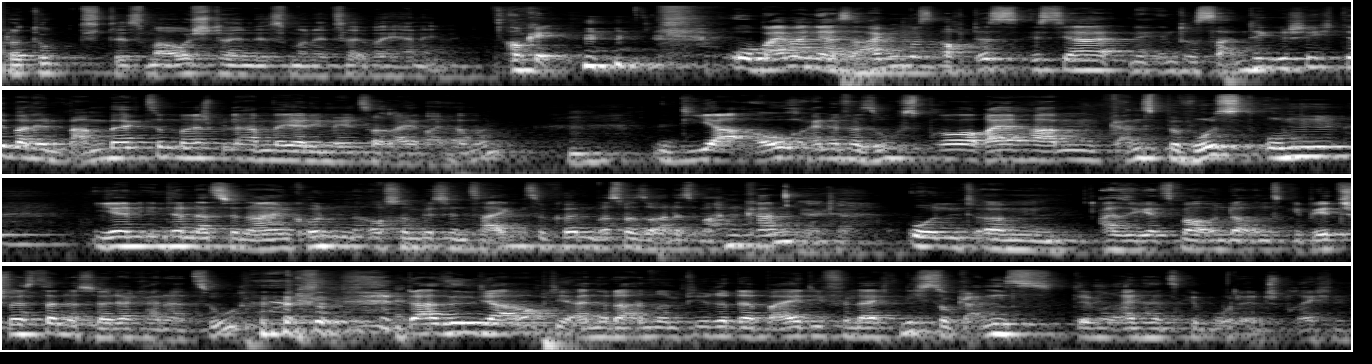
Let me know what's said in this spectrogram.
Produkt, das wir ausstellen, das wir nicht selber hernehmen. Okay. Wobei man ja sagen muss, auch das ist ja eine interessante Geschichte, weil in Bamberg zum Beispiel haben wir ja die Melzerei Weiermann, die ja auch eine Versuchsbrauerei haben, ganz bewusst, um ihren internationalen Kunden auch so ein bisschen zeigen zu können, was man so alles machen kann. Ja. Und ähm, also jetzt mal unter uns Gebetsschwestern, das hört ja keiner zu. da sind ja auch die ein oder anderen Biere dabei, die vielleicht nicht so ganz dem Reinheitsgebot entsprechen.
